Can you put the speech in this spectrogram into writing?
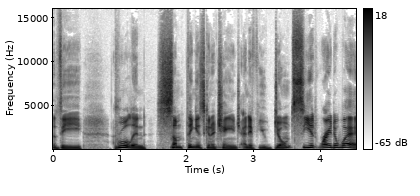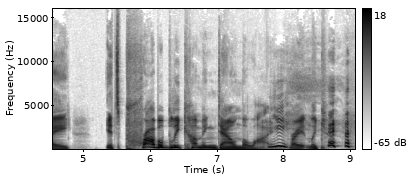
the rule in, something is going to change, and if you don't see it right away, it's probably coming down the line, right? Like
